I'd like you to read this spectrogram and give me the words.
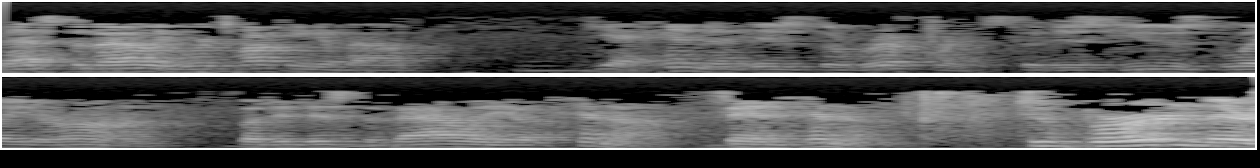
That's the valley we're talking about. Gehenna is the reference that is used later on, but it is the valley of Hinnom, Ben Hinnom. To burn their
